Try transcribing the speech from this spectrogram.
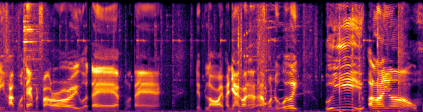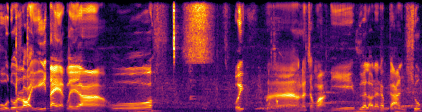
ดิครับ หัวแตกมันฟ้าเลยหัวแตก หัวแตก เรียบร้อยพันยาก่อนนะครับคุณดูเอ้ยเฮ้ย อะไรอะ โอ้โห โดนหล่อยแตกเลยอะ โอ้เฮ้ยอ่าแล้วจังหวะนี้เพื่อนเราได้ทำการชุบ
